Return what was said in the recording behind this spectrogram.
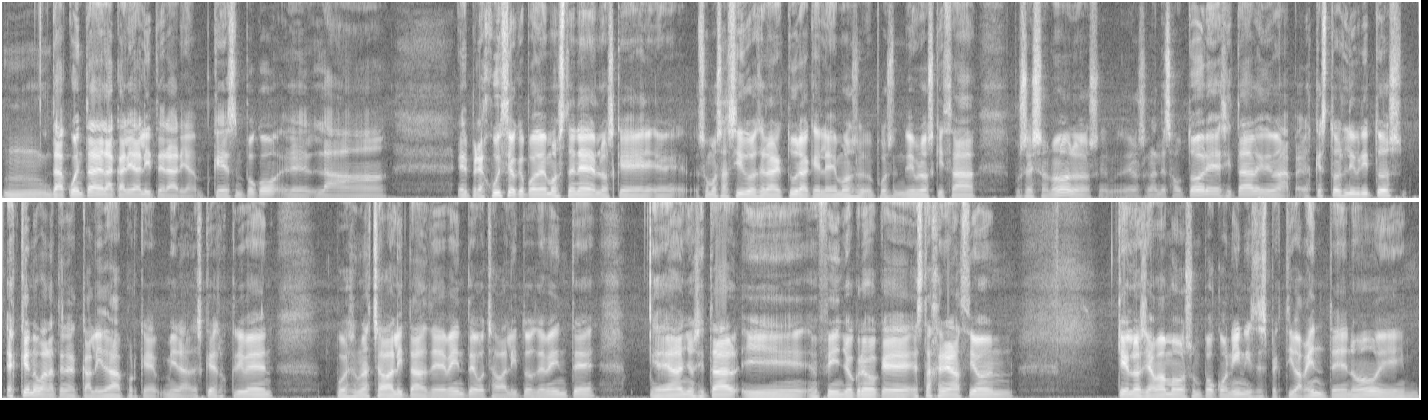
mm, da cuenta de la calidad literaria, que es un poco eh, la el prejuicio que podemos tener los que eh, somos asiduos de la lectura, que leemos pues libros quizá, pues eso, ¿no? Los, los grandes autores y tal, y digo, ah, pero es que estos libritos es que no van a tener calidad, porque mira, es que escriben pues unas chavalitas de 20 o chavalitos de 20 eh, años y tal, y en fin, yo creo que esta generación que los llamamos un poco ninis despectivamente, ¿no? Y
